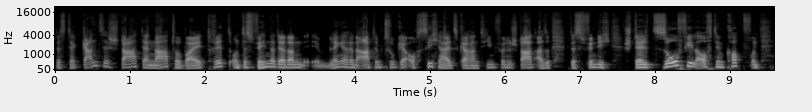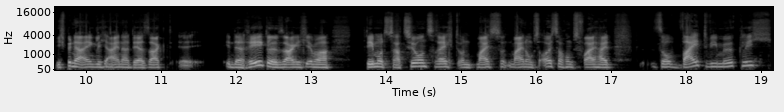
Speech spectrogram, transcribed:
dass der ganze Staat der NATO beitritt und das verhindert ja dann im längeren Atemzug ja auch Sicherheitsgarantien für den Staat. Also das finde ich, stellt so viel auf den Kopf und ich bin ja eigentlich mhm. einer, der sagt, äh, in der Regel sage ich immer, Demonstrationsrecht und Meinungsäußerungsfreiheit so weit wie möglich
